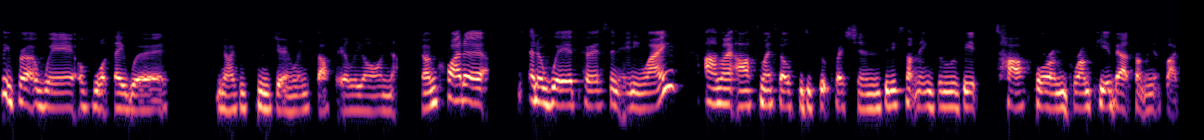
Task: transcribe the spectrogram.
super aware of what they were. You know, I did some journaling stuff early on. I'm quite a an aware person anyway. Um, I ask myself the difficult questions. And if something's a little bit tough or I'm grumpy about something, it's like,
